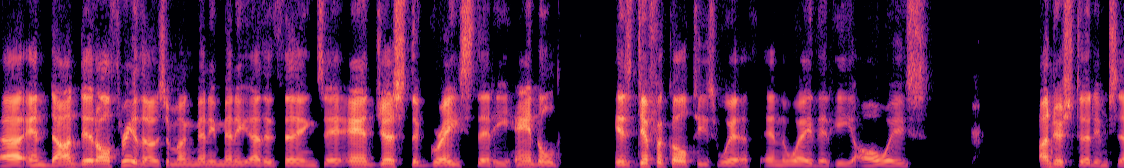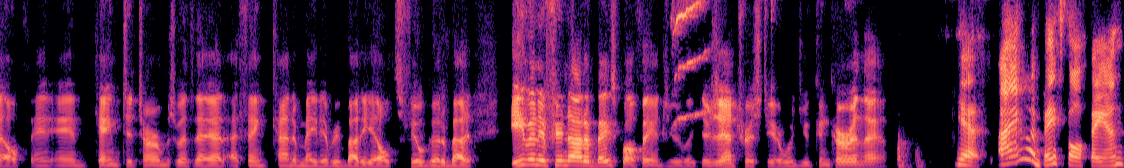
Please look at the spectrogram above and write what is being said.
Uh, and Don did all three of those, among many, many other things. And just the grace that he handled his difficulties with, and the way that he always understood himself and, and came to terms with that. I think kind of made everybody else feel good about it. Even if you're not a baseball fan, Julie, there's interest here. Would you concur in that? Yes, I am a baseball fan.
